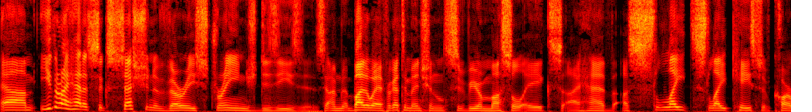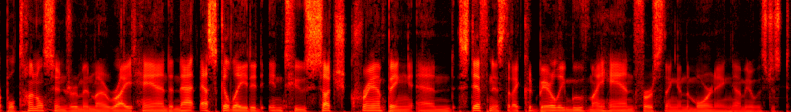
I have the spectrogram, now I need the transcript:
um, either I had a succession of very strange diseases. I'm, by the way, I forgot to mention severe muscle aches. I have a slight, slight case of carpal tunnel syndrome in my right hand, and that escalated into such cramping and stiffness that I could barely move my hand first thing in the morning. I mean, it was just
